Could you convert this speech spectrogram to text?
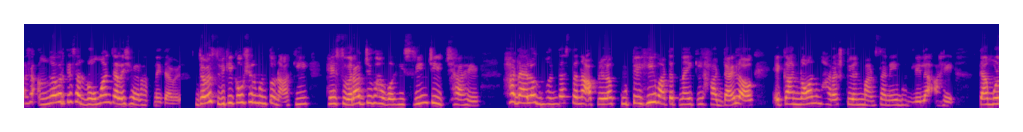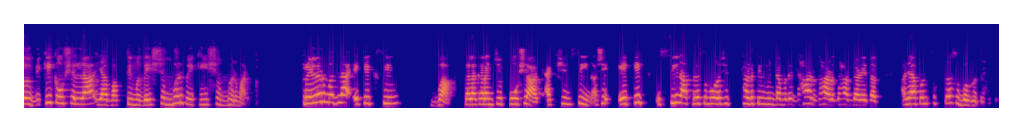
असा अंगावरती असा रोमांच आल्याशिवाय राहत नाही त्यावेळेस ज्यावेळेस विकी कौशल म्हणतो ना की हे स्वराज्य व्हावं ही श्रींची इच्छा आहे हा डायलॉग म्हणत असताना आपल्याला कुठेही वाटत नाही की हा डायलॉग एका नॉन महाराष्ट्रीयन माणसाने म्हणलेला आहे. त्यामुळे विकी कौशलला या बाबतीमध्ये शंभर पैकी शंभर मार्क ट्रेलर मधला एक एक सीन वा कलाकारांचे पोशाख ऍक्शन सीन असे एक एक सीन आपल्यासमोर असे साडेतीन मिनिटांमध्ये धाड धाड धाड धाड येतात आणि आपण फक्त असं बघत राहतो.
